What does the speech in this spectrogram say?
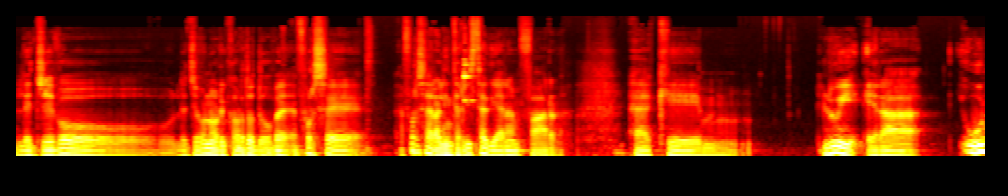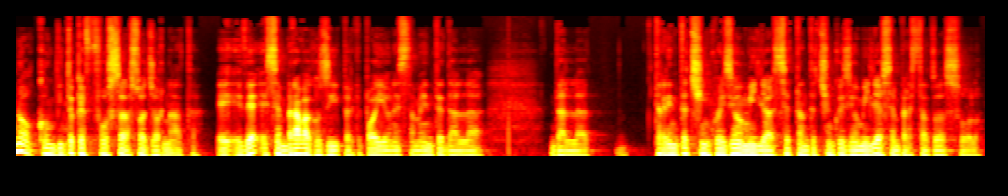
leggevo, leggevo, non ricordo dove, forse, forse era l'intervista di Aaron Farr, eh, che mm, lui era uno convinto che fosse la sua giornata e, e, e sembrava così perché poi onestamente dal, dal 35 miglio al 75 miglio è sempre stato da solo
